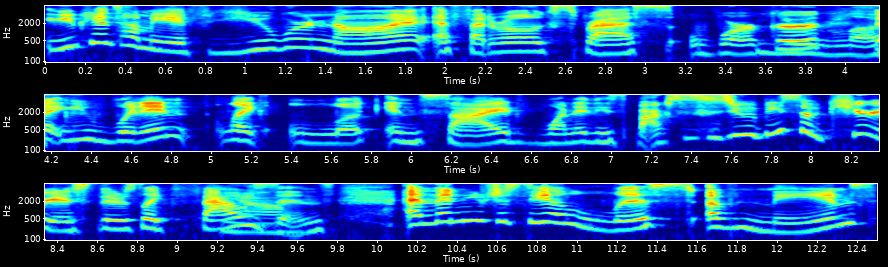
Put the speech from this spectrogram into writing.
you can't tell me if you were not a Federal Express worker wouldn't that you wouldn't like look inside one of these boxes because you would be so curious. There's like thousands, and then you just see a list of names.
